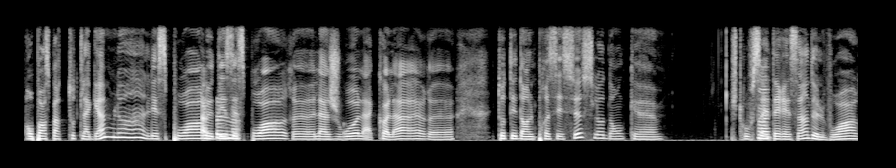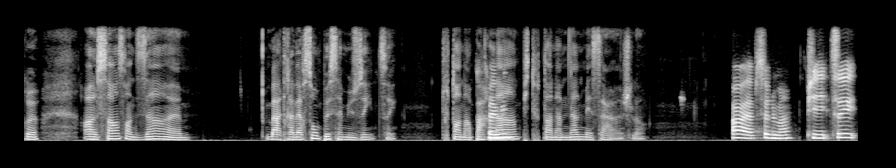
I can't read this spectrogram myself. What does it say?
on passe par toute la gamme, là, hein. l'espoir, le désespoir, la joie, la colère, tout est dans le processus. Là, donc, je trouve ça intéressant de le voir en le sens en disant, euh, ben, à travers ça, on peut s'amuser, tu sais, tout en en ben parlant, puis tout en amenant le message, là. Ah, absolument. Puis, tu sais,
